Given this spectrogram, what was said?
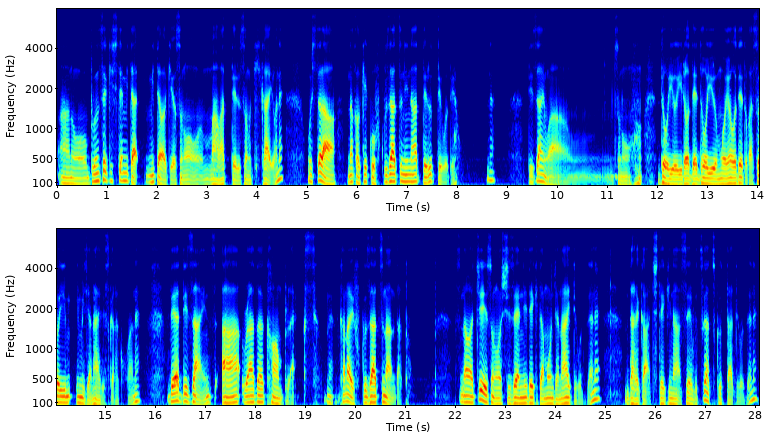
あの分析してみた見たわけよ、その回ってるその機械をね。そしたら、なんか結構複雑になってるっていうことよ。ね。デザインは、その、どういう色で、どういう模様でとか、そういう意味じゃないですから、ここはね。Their designs are rather complex、ね。かなり複雑なんだと。すなわち、その自然にできたもんじゃないということでね。誰か知的な生物が作ったということでね。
